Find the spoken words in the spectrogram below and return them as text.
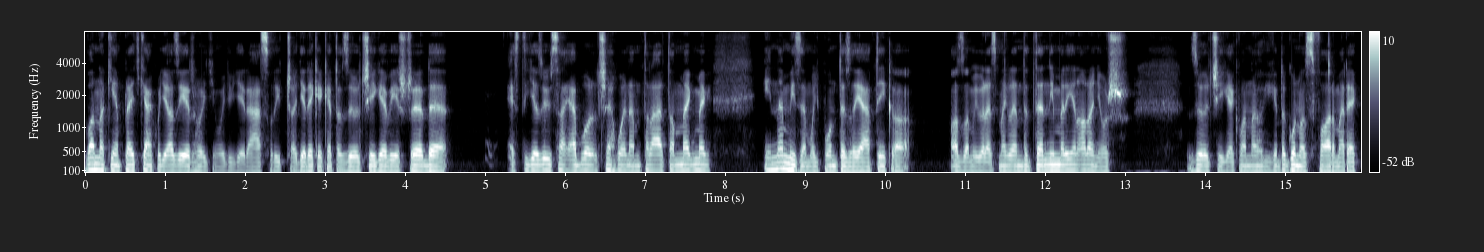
vannak ilyen plegykák, hogy azért, hogy, hogy ugye rászorítsa a gyerekeket a zöldségevésre, de ezt így az ő szájából sehol nem találtam meg, meg én nem hiszem, hogy pont ez a játék a, az, amivel ezt meg lehetne tenni, mert ilyen aranyos zöldségek vannak, akiket a gonosz farmerek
